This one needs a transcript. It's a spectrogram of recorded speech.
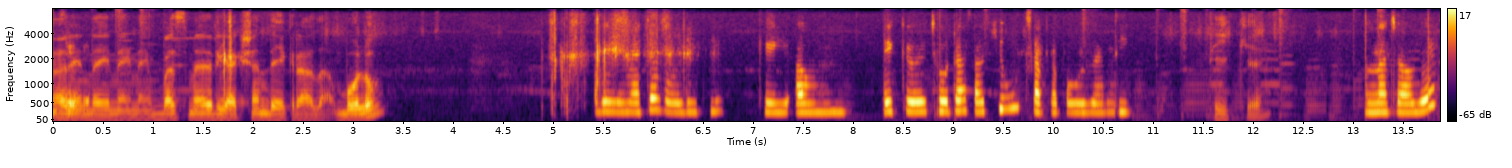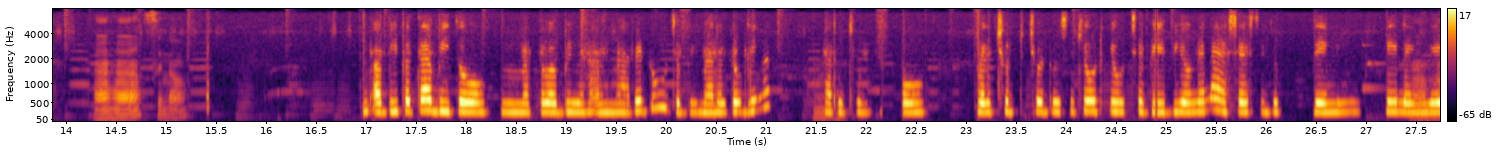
अरे नहीं नहीं नहीं बस मैं रिएक्शन देख रहा था। बोलो। अरे मैं क्या बोल रही थी कि um, एक छोटा सा क्यूट सा प्रपोजल थी। ठीक है। सुनना चाहोगे? हाँ हाँ सुनाओ। अभी पता है अभी तो मतलब अभी मैं अनमैरिड हूँ जब भी मैरिड होगी ना हम्म, मैरिज होगी तो मेरे छोटे छोटे से क्यूट क्यूट से बेबी होंगे ना ऐसे ऐसे जो देंगे खेलेंगे।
